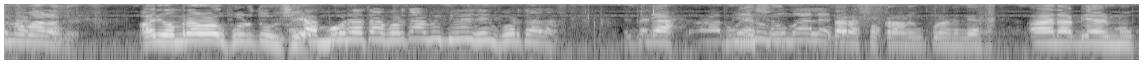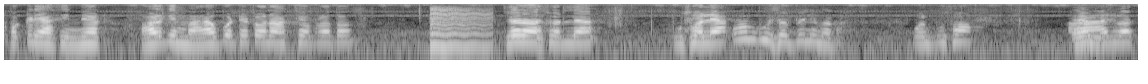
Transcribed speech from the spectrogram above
ન હતા હતા. ઉપર આના બેન મું પકડ્યા નેટ. હળગીને મારા ઉપર ટેટો નાખ્યો પેલો તો. ક્યાં નાશો લ્યા પૂછો લ્યા. કોણ પૂછો પેલી મકા કોણ પૂછો? એમ. આજ વાત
